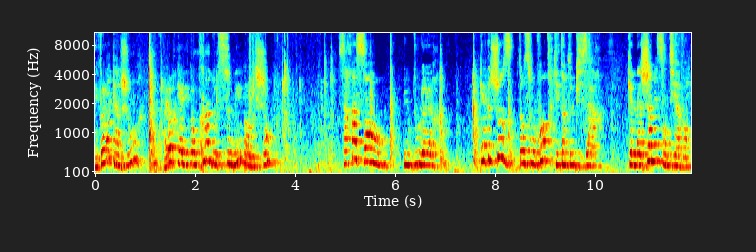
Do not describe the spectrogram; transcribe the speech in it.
Mais voilà qu'un jour, alors qu'elle est en train de semer dans les champs, Sarah sent une douleur, quelque chose dans son ventre qui est un peu bizarre, qu'elle n'a jamais senti avant.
